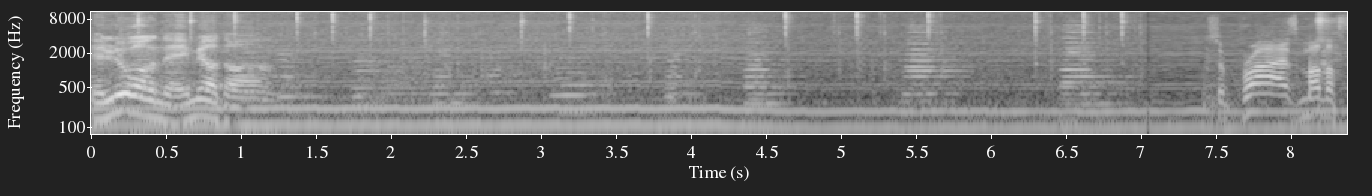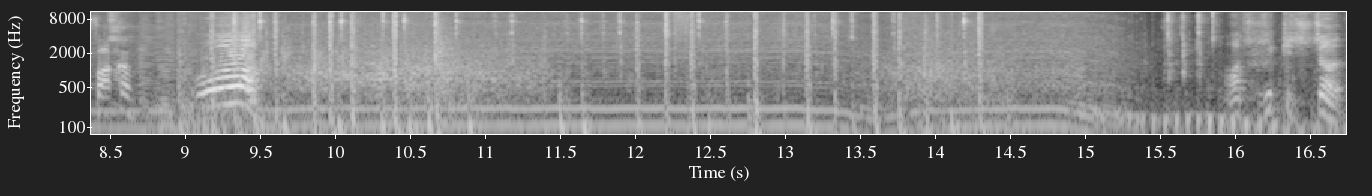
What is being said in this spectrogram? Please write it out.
밸류가 근데 애매하다 Surprise, motherfucker. 오! 아, 저 새끼 진짜.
